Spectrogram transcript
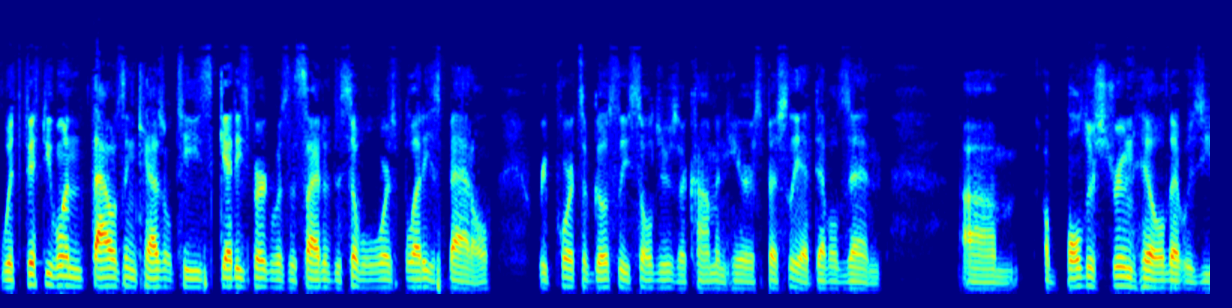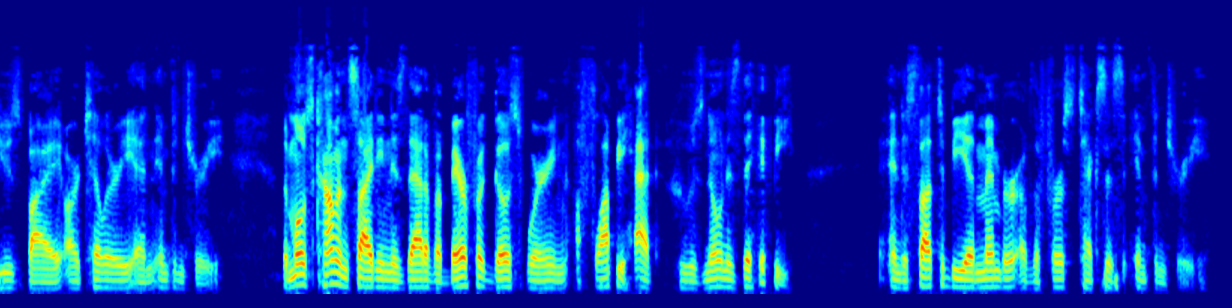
with 51,000 casualties, Gettysburg was the site of the Civil War's bloodiest battle. Reports of ghostly soldiers are common here, especially at Devil's Den. Um, a boulder-strewn hill that was used by artillery and infantry. The most common sighting is that of a barefoot ghost wearing a floppy hat who is known as the hippie and is thought to be a member of the 1st Texas Infantry.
